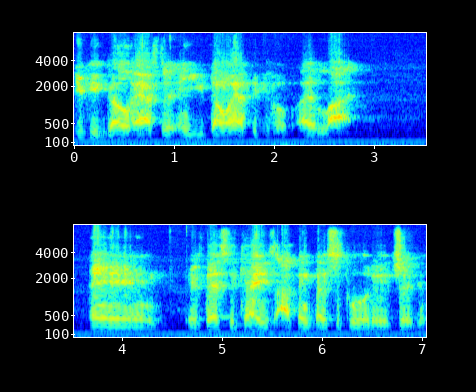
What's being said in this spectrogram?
you can go after and you don't have to give up a lot. And if that's the case, I think they should pull their trigger.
